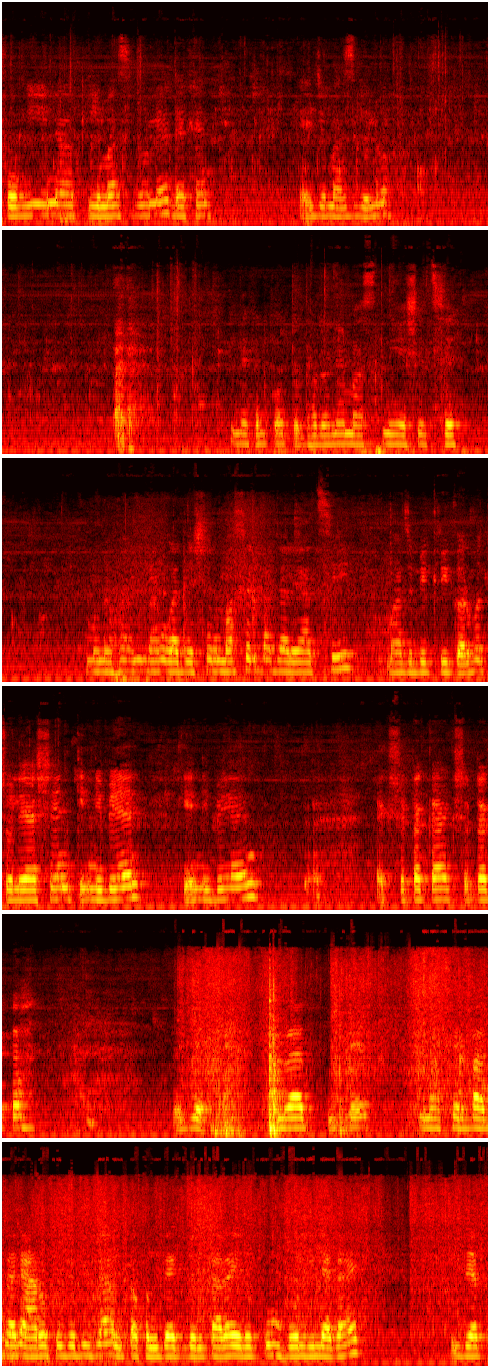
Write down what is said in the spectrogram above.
ফগি না কি মাছ বলে, দেখেন, এই যে মাছগুলো। দেখেন কত ধরনের মাছ নিয়ে এসেছে। মনে হয় বাংলাদেশের মাছের বাজারে আছি। মাছ বিক্রি করব। চলে আসেন, কে নিবেন? কে নিবেন? একশো টাকা একশো টাকা। আমরা মাছের বাজারে আড়তে যদি যান, তখন দেখবেন তারা এরকম বলি লাগায় যে এত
